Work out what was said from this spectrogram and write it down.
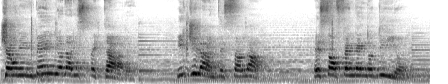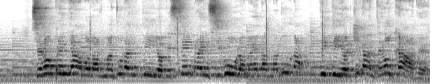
C'è un impegno da rispettare. Il gigante sta là e sta offendendo Dio. Se non prendiamo l'armatura di Dio che sembra insicura ma è l'armatura di Dio, il gigante non cade.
